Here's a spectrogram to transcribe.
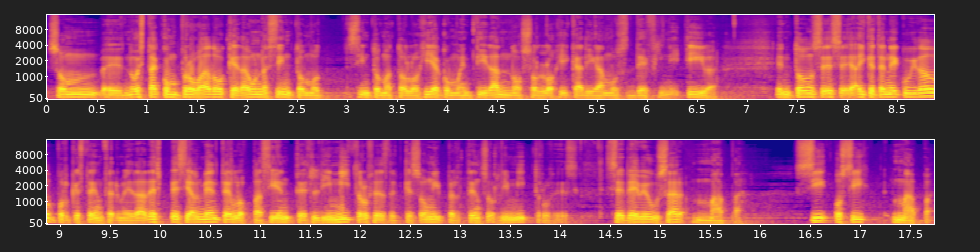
Son, eh, no está comprobado que da una sintomatología como entidad nosológica, digamos, definitiva. Entonces eh, hay que tener cuidado porque esta enfermedad, especialmente en los pacientes limítrofes, que son hipertensos limítrofes, se debe usar mapa. Sí o sí, mapa.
